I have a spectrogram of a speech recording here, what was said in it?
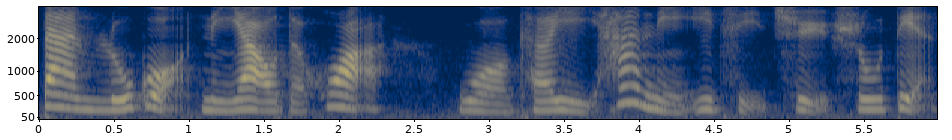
但如果你要的话， 我可以和你一起去书店。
